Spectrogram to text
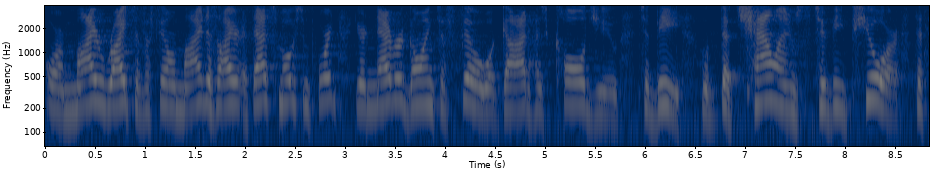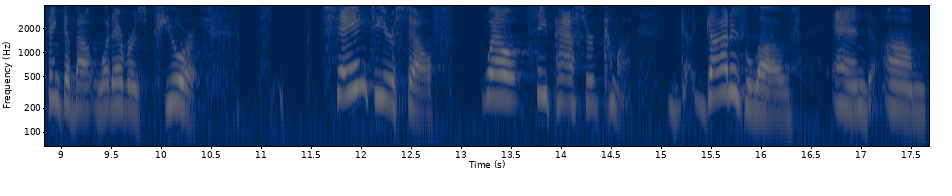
or my right to fulfill my desire. If that's most important, you're never going to fill what God has called you to be. The challenge to be pure, to think about whatever is pure. Saying to yourself, well, see, Pastor, come on. God is love, and, um,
